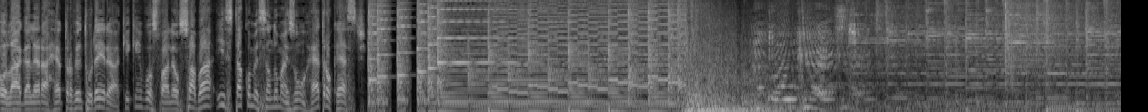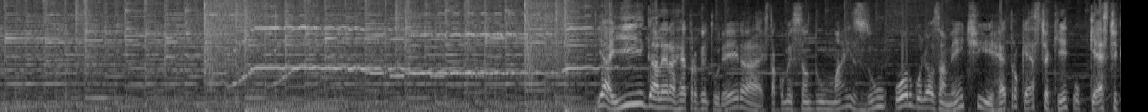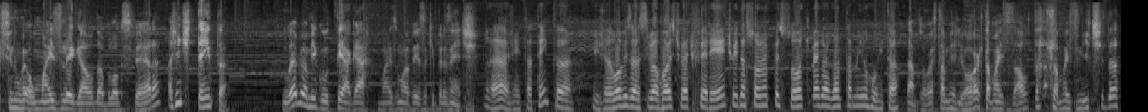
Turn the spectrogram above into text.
Olá, galera retroaventureira. Aqui quem vos fala é o Sabá e está começando mais um Retrocast. E aí, galera retroaventureira, está começando mais um orgulhosamente Retrocast aqui, o cast que se não é o mais legal da blogosfera, a gente tenta. Não é meu amigo TH, mais uma vez aqui presente? É, a gente tá tentando. E já vou avisando, se minha voz estiver diferente, eu ainda sou a minha pessoa que minha garganta tá meio ruim, tá? Tá, mas a voz tá melhor, tá mais alta, tá mais nítida.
